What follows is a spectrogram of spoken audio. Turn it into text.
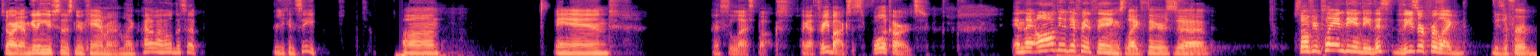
Sorry, I'm getting used to this new camera. I'm like, how do I hold this up where you can see? Um, and that's the last box. I got three boxes full of cards, and they all do different things. Like there's, uh, so if you're playing D and D, this these are for like these are for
